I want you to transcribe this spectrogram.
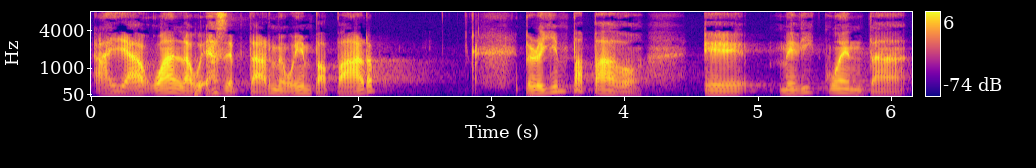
hay agua, la voy a aceptar, me voy a empapar, pero ya empapado, me di cuenta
